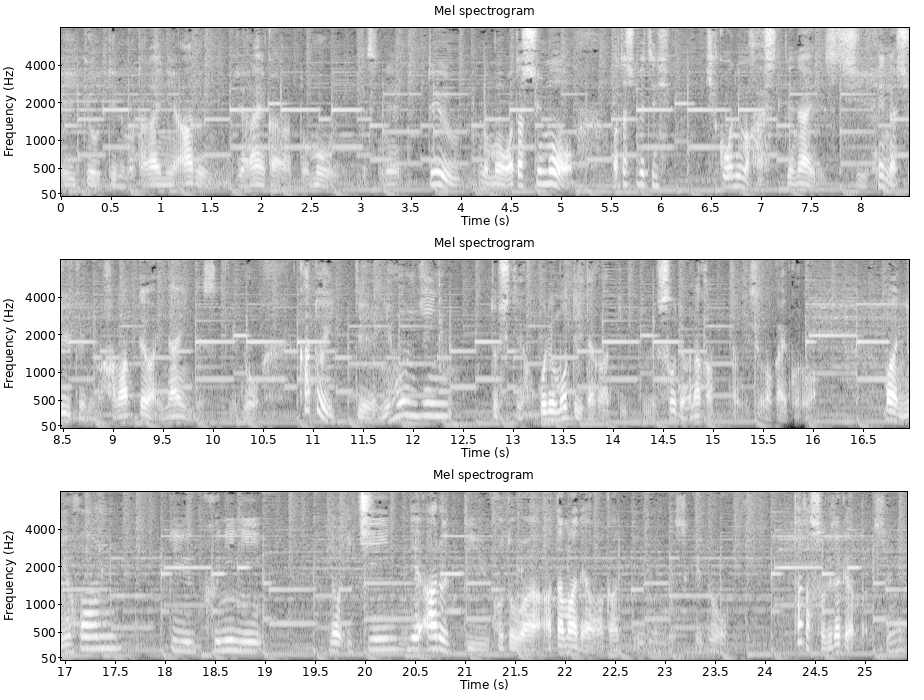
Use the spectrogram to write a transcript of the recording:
影響っていうのも互いにあるんじゃないかなと思うんですね。というのも私も私別に飛行にも走ってないですし変な宗教にもハマってはいないんですけどかといって日本人として誇りを持っていたかっていうとそうではなかったんですよ若い頃は。まあ日本っていう国にの一員であるっていうことは頭では分かっているんですけどただそれだけだったんですよね。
